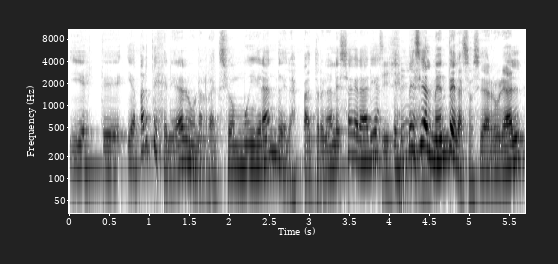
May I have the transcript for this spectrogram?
Y, este, y aparte generaron una reacción muy grande de las patronales agrarias, sí. especialmente de la sociedad rural,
